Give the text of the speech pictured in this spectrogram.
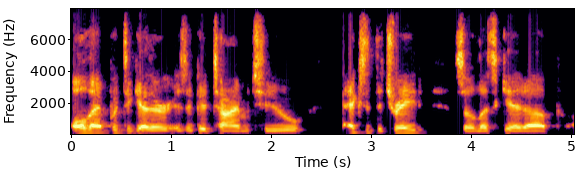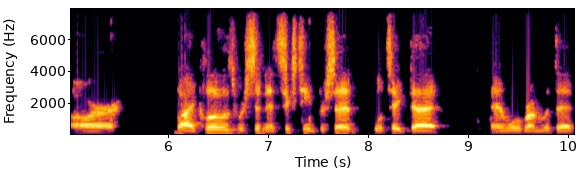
all that put together is a good time to exit the trade. So, let's get up our buy close. We're sitting at 16%. We'll take that and we'll run with it.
